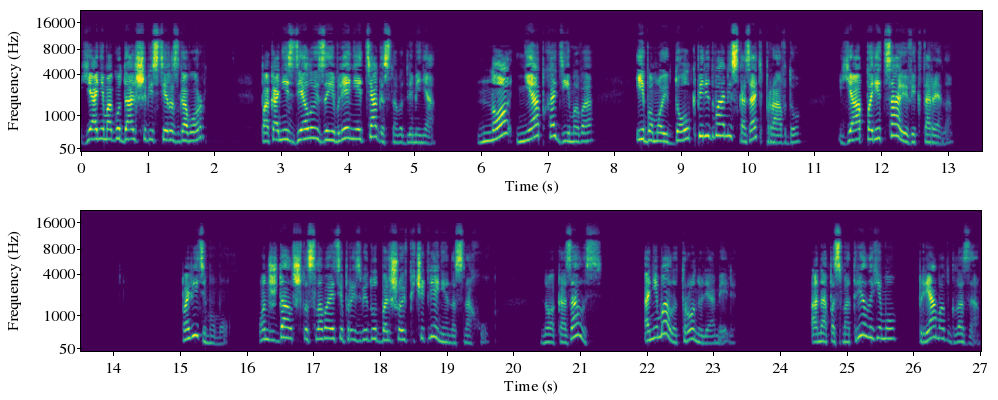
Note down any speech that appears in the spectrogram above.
Я не могу дальше вести разговор, пока не сделаю заявление тягостного для меня, но необходимого, ибо мой долг перед вами сказать правду. Я порицаю Викторена. По-видимому, он ждал, что слова эти произведут большое впечатление на сноху. Но оказалось, они мало тронули Амели. Она посмотрела ему прямо в глаза.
